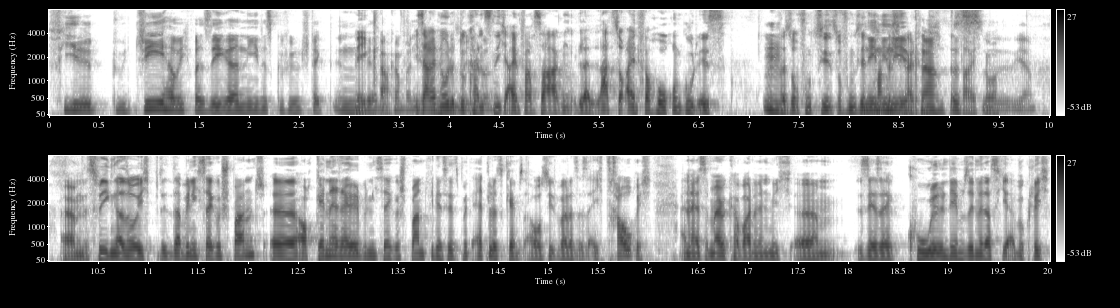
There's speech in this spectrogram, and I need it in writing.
viel Budget habe ich bei Sega nie das Gefühl steckt in nee, klar. Ich sage nur, du kannst nicht einfach sagen, lass doch einfach hoch und gut ist. Mhm. Weil so funktioniert, so funktioniert nee, Publishing nee, nee, halt klar, nicht. Das, das sage ich nur. Äh, ja. ähm, deswegen, also ich, da bin ich sehr gespannt. Äh, auch generell bin ich sehr gespannt, wie das jetzt mit Atlas Games aussieht, weil das ist echt traurig. NIS America war nämlich ähm, sehr, sehr cool in dem Sinne, dass sie ja wirklich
